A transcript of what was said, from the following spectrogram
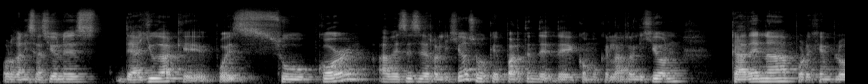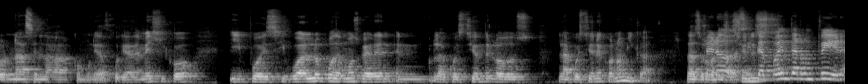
organizaciones de ayuda que pues su core a veces es religioso, que parten de, como que la religión cadena, por ejemplo, nace en la comunidad judía de México y pues igual lo podemos ver en, la cuestión de los, la cuestión económica. Las Pero si te puedo interrumpir,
